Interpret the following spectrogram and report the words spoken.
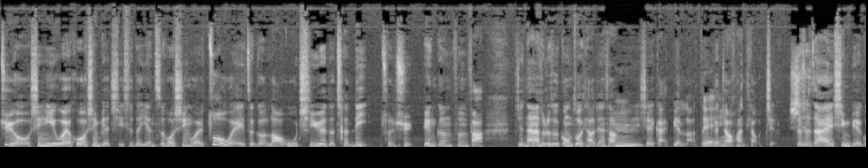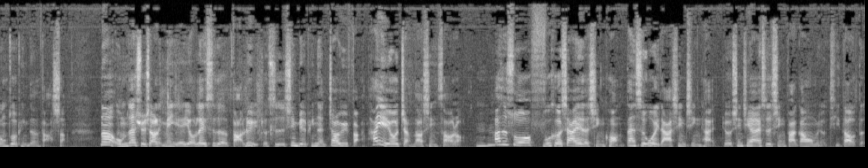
具有性意味或性别歧视的言辞或行为，作为这个劳务契约的成立、存续、变更、分发，简单来说就是工作条件上面的一些改变了的一个交换条件。这是在性别工作平等法上。那我们在学校里面也有类似的法律，就是性别平等教育法，它也有讲到性骚扰。它是说符合下列的情况，但是未达性侵害，就性侵害是刑法，刚刚我们有提到的。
